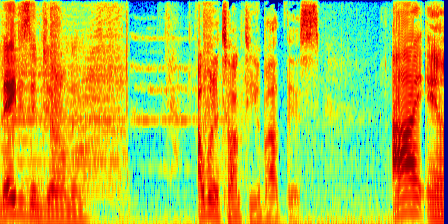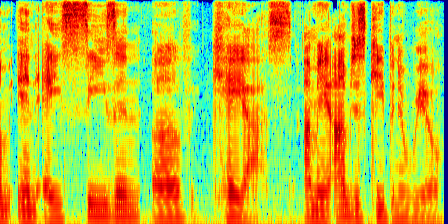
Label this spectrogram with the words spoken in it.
Ladies and gentlemen, I want to talk to you about this. I am in a season of chaos. I mean, I'm just keeping it real.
